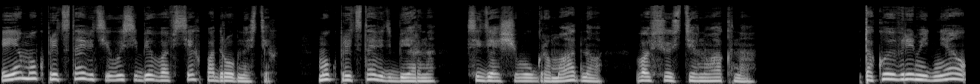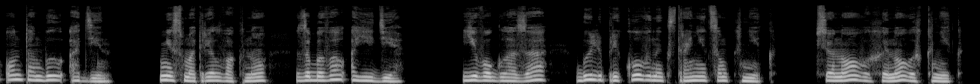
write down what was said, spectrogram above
и я мог представить его себе во всех подробностях, мог представить Берна, сидящего у громадного во всю стену окна. В такое время дня он там был один, не смотрел в окно, забывал о еде. Его глаза были прикованы к страницам книг, все новых и новых книг,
